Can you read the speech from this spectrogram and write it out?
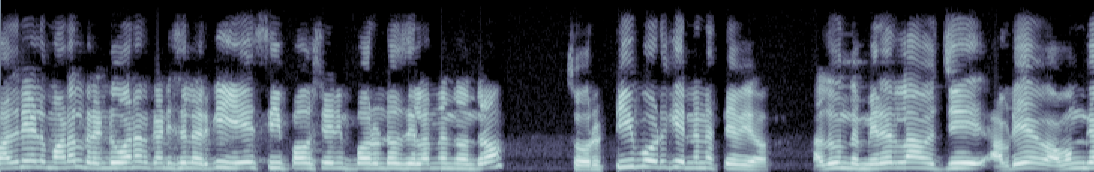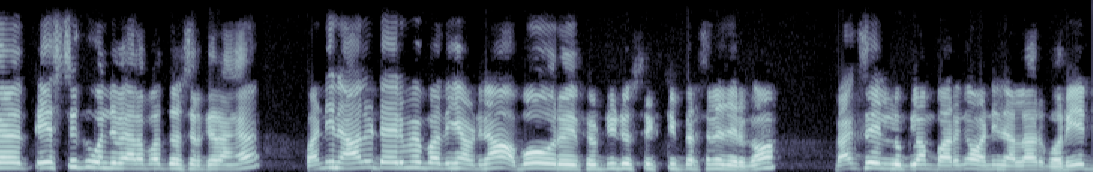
பதினேழு மாடல் ரெண்டு ஓனர் கண்டிஷனில் இருக்கு. AC power steering power windows எல்லாமே வந்து வந்துடும் ஸோ ஒரு டீ போர்டுக்கு என்னென்ன தேவையோ அதுவும் இந்த மிரர்லாம் வச்சு அப்படியே அவங்க டேஸ்ட்டுக்கு கொஞ்சம் வேலை பார்த்து வச்சுருக்காங்க வண்டி நாலு டயருமே பார்த்தீங்க அப்படின்னா அபோ ஒரு ஃபிஃப்டி டு சிக்ஸ்டி பர்சன்டேஜ் இருக்கும். பேக் சைடு லுக்லாம் பாருங்கள் வண்டி நல்லாயிருக்கும் ரியர்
